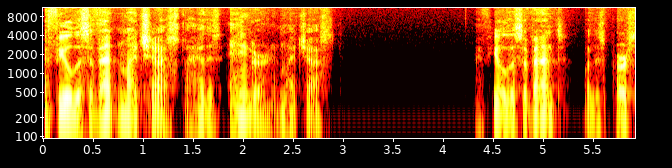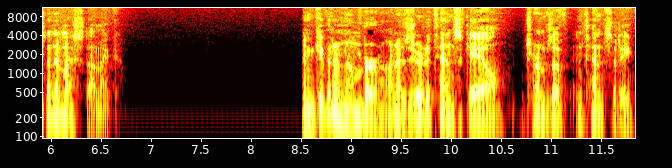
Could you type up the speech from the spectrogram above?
I feel this event in my chest. I have this anger in my chest. I feel this event or this person in my stomach. And give it a number on a 0 to 10 scale in terms of intensity.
